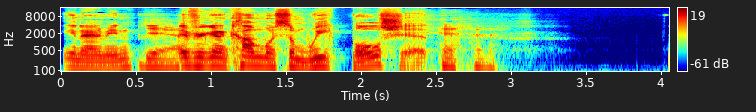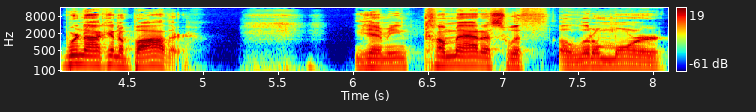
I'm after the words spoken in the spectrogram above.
You know what I mean? Yeah. If you're gonna come with some weak bullshit, we're not gonna bother. You know what I mean? Come at us with a little more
